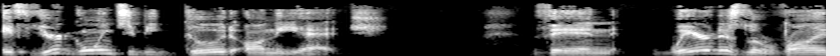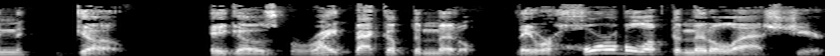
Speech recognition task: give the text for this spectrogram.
if you're going to be good on the edge, then where does the run go? It goes right back up the middle. They were horrible up the middle last year.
